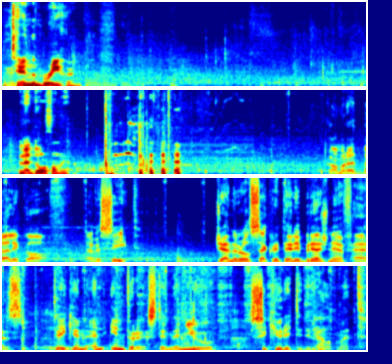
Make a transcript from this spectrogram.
can. Attend the briefing. Open that door for me. Comrade Belikov, have a seat. General Secretary Brezhnev has taken an interest in the new security development.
